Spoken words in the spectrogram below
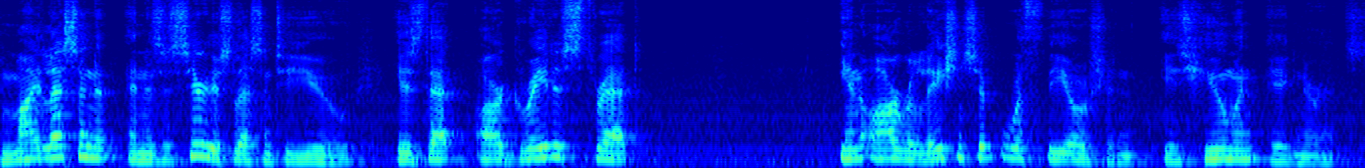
My lesson, and it's a serious lesson to you, is that our greatest threat in our relationship with the ocean is human ignorance.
